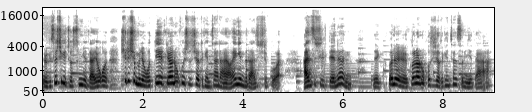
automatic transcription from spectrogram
이렇게 쓰시기 좋습니다. 요거 싫으시면 요거 띄, 띄워놓고 쓰셔도 괜찮아요. 행인들은 안 쓰실 거, 안 쓰실 때는 네, 끈을 끊어놓고 쓰셔도 괜찮습니다.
